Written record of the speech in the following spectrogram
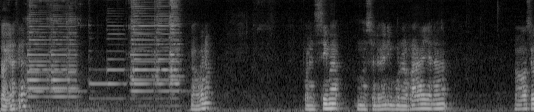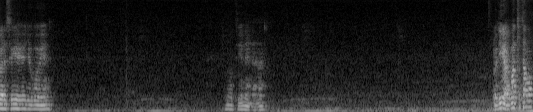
¿Está bien al final? No, bueno. Por encima no se le ve ninguna raya, nada. No, sí parece que llegó bien. No tiene nada. Hoy día, ¿cuánto estamos?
